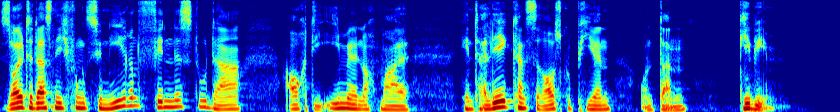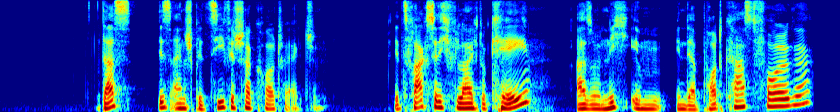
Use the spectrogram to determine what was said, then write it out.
Sollte das nicht funktionieren, findest du da auch die E-Mail nochmal hinterlegt, kannst du rauskopieren und dann gib ihm. Das ist ein spezifischer Call to Action. Jetzt fragst du dich vielleicht, okay, also nicht im, in der Podcast-Folge,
